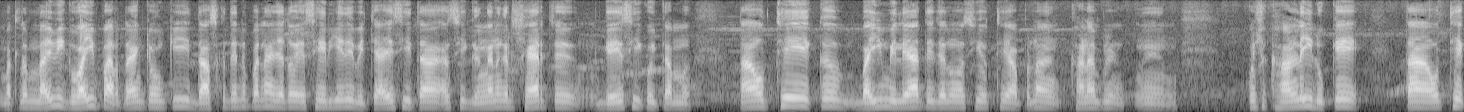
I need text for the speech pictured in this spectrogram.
ਮਤਲਬ ਮੈਂ ਵੀ ਗਵਾਹੀ ਭਰਦਾ ਕਿਉਂਕਿ 10 ਕੁ ਦਿਨ ਪਹਿਲਾਂ ਜਦੋਂ ਇਸ ਏਰੀਏ ਦੇ ਵਿੱਚ ਆਏ ਸੀ ਤਾਂ ਅਸੀਂ ਗੰਗਾਨਗਰ ਸ਼ਹਿਰ 'ਚ ਗਏ ਸੀ ਕੋਈ ਕੰਮ ਤਾਂ ਉੱਥੇ ਇੱਕ ਬਾਈ ਮਿਲਿਆ ਤੇ ਜਦੋਂ ਅਸੀਂ ਉੱਥੇ ਆਪਣਾ ਖਾਣਾ ਪੀਣ ਕੁਝ ਖਾਣ ਲਈ ਰੁਕੇ ਤਾਂ ਉੱਥੇ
